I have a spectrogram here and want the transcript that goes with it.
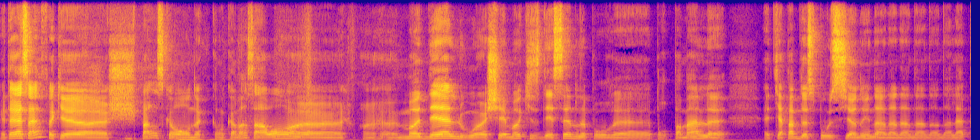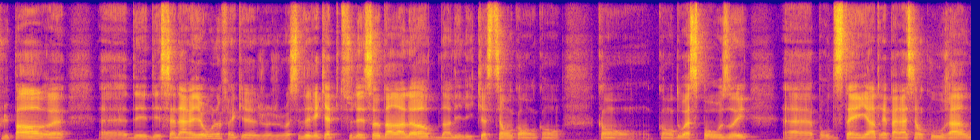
Intéressant, fait que euh, je pense qu'on commence à avoir un, modèle ou un schéma qui se dessine pour, euh, pour pas mal euh, être capable de se positionner dans, dans, la plupart des, scénarios. Fait que je, vais essayer de récapituler ça dans l'ordre, dans les, questions qu'on doit se poser. Euh, pour distinguer entre réparation courante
